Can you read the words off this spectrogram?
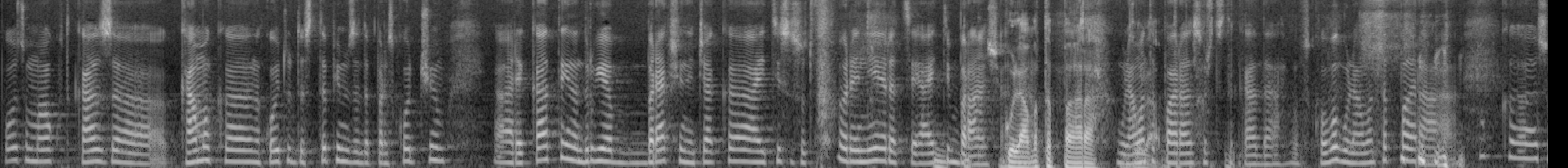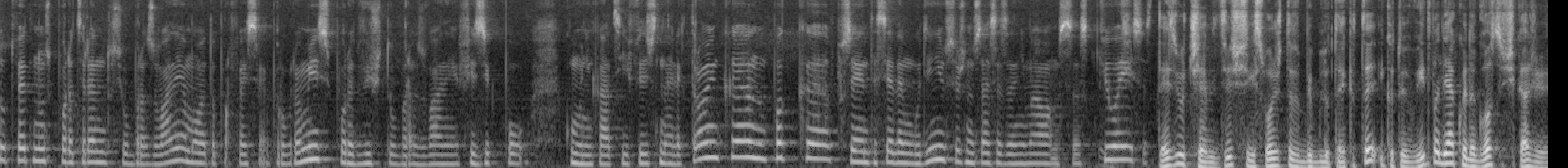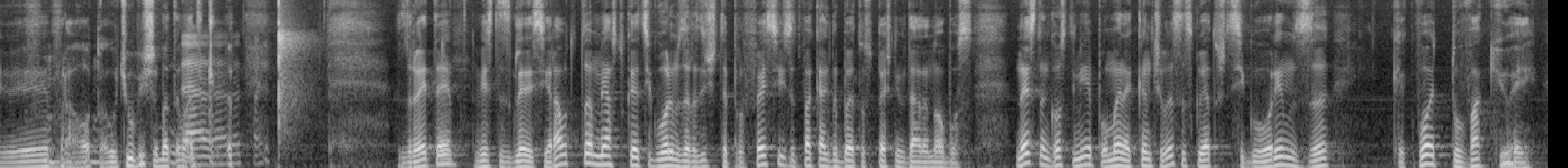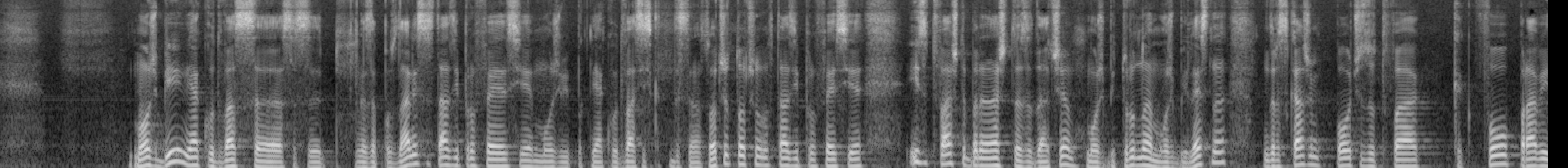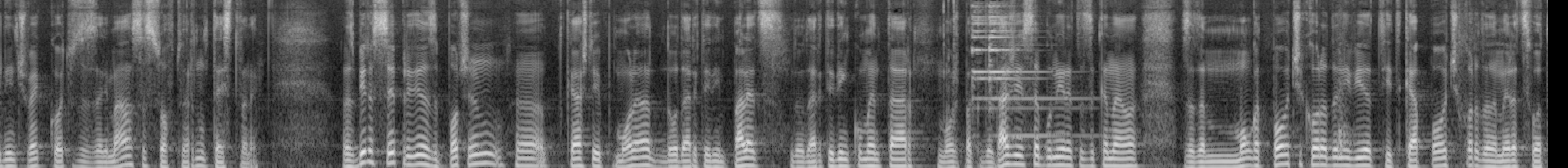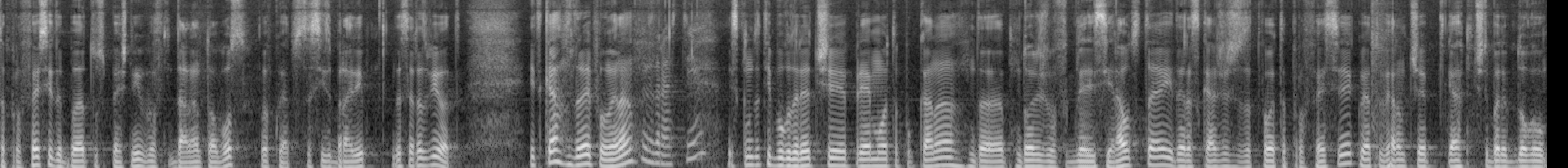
използва малко така за камъка, на който да стъпим, за да прескочим реката и на другия бряг ще не чака IT с отворени ръце, IT бранша. Голямата пара. Голямата, голямата пара също така, да. В скоба голямата пара. Тук, съответно, според средното си образование, моята професия е програмист, според висшето образование е физик по комуникации и физична електроника, но пък в последните 7 години всъщност аз се занимавам с QA. С... Тези учебници ще ги сложите в библиотеката и като ви идва някой на гости, ще каже, е, браво, той учил висша математика. да, да, да. Здравейте, вие сте сгледай си работата, място, където си говорим за различните професии, за това как да бъдат успешни в дадена област. Днес на гости ми е по мен Кънчева, с която ще си говорим за какво е това QA. Може би някои от вас са, са се запознали с тази професия, може би пък някои от вас искат да се насочат точно в тази професия и затова ще бъде нашата задача, може би трудна, може би лесна, да разкажем повече за това какво прави един човек, който се занимава с софтуерно тестване. Разбира се, преди да започнем, а, така ще ви помоля да ударите един палец, да ударите един коментар, може пък да даже и се абонирате за канала, за да могат повече хора да ни видят и така повече хора да намерят своята професия и да бъдат успешни в дадената област, в която са си избрали да се развиват. И така, здравей, Пламена. Здрасти. Искам да ти благодаря, че приема моята покана да дойдеш в Гледай си работата и да разкажеш за твоята професия, която вярвам, че така, ще бъде много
